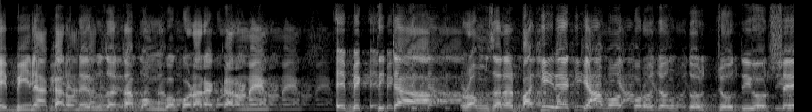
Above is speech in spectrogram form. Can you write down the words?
এই বিনা কারণে রোজাটা ভঙ্গ করার কারণে এই ব্যক্তিটা রমজানের বাহিরে কিয়ামত পর্যন্ত যদিও সে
